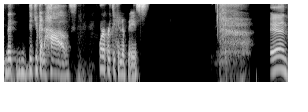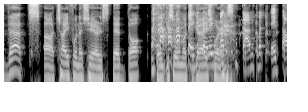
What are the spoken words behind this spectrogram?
that that you can have for a particular place. And that's uh, Chaifo na shares TED Talk. Thank you so much Thank guys you for very much. Kami to ito.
